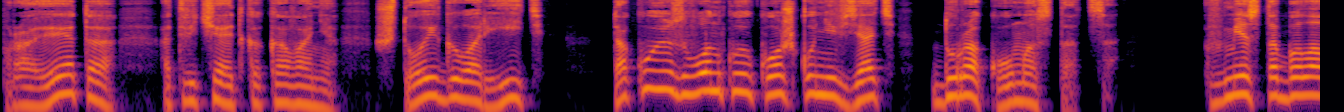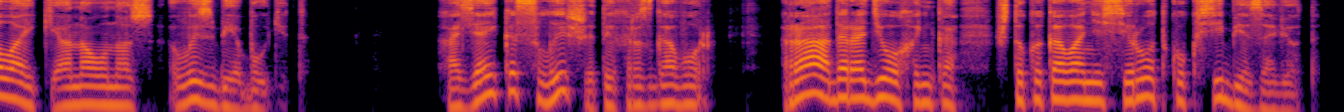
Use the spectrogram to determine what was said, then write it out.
«Про это, — отвечает Какованя, — что и говорить. Такую звонкую кошку не взять, дураком остаться. Вместо балалайки она у нас в избе будет». Хозяйка слышит их разговор Рада радехонька, что какованя сиротку к себе зовет.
